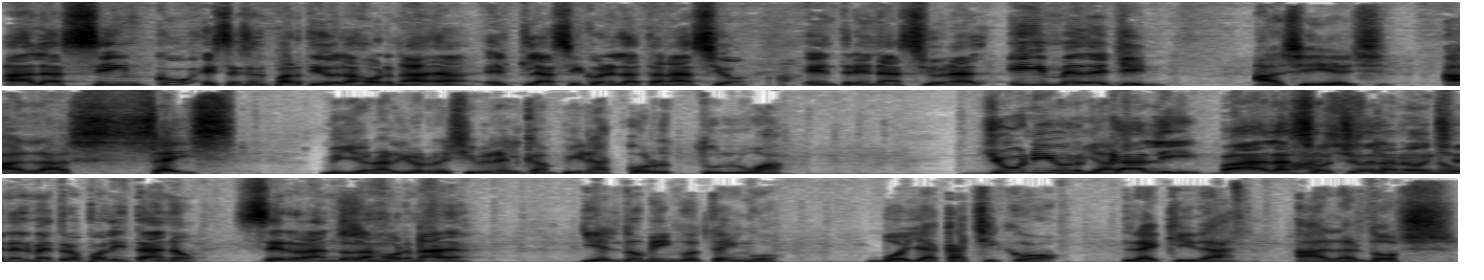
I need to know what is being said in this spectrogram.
A las 5, este es el partido de la jornada, el clásico en el Atanasio entre Nacional y Medellín. Así es. A las 6, Millonarios reciben el Campina Cortuluá. Junior a- Cali va a las Ah, 8 de la noche bueno. en el Metropolitano, cerrando la jornada. Y el domingo tengo Boyacá Chico, La Equidad. A las 2.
